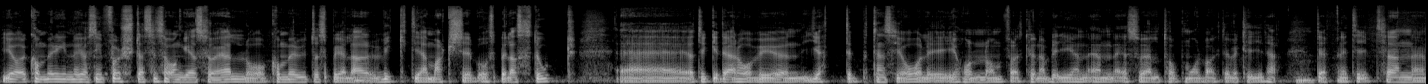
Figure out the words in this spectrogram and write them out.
gör, kommer in och gör sin första säsong i SHL och kommer ut och spelar viktiga matcher och spelar stort. Eh, jag tycker där har vi ju en jättepotential i, i honom för att kunna bli en, en SHL-toppmålvakt över tid här. Mm. Definitivt. Sen, eh,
